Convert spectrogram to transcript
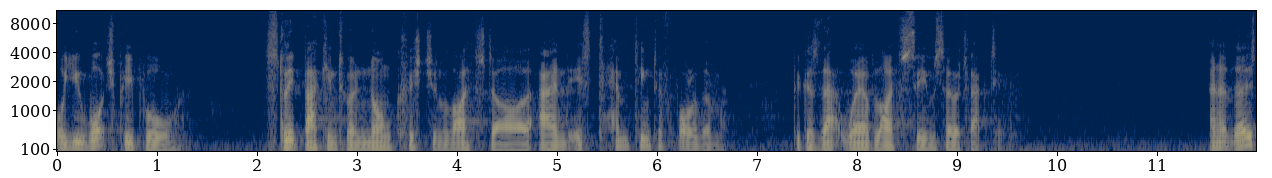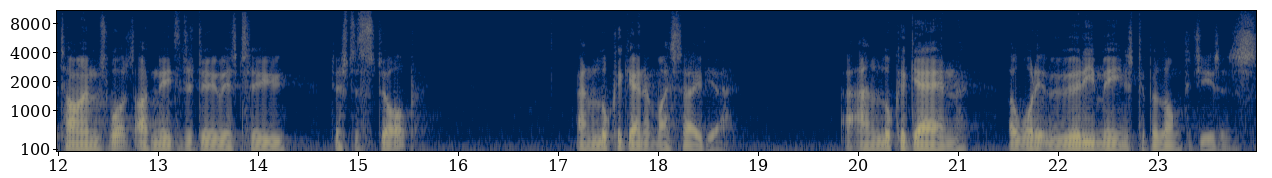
Or you watch people slip back into a non Christian lifestyle and it's tempting to follow them because that way of life seems so attractive. And at those times, what I've needed to do is to just to stop and look again at my Savior and look again at what it really means to belong to Jesus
